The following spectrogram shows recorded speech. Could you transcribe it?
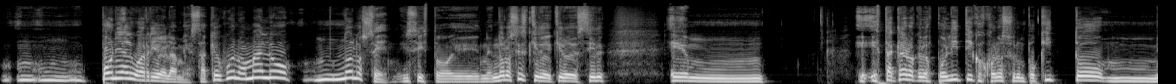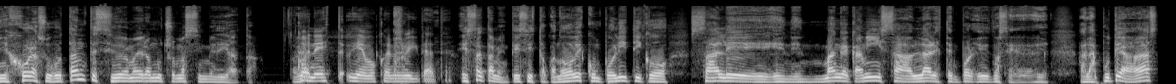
mm, pone algo arriba de la mesa. ¿Que es bueno o malo? No lo sé, insisto. eh, no lo sé, quiero, quiero decir... em, Está claro que los políticos conocen un poquito mejor a sus votantes y de una manera mucho más inmediata. Con esto, digamos, con el Big Data. Exactamente, insisto, cuando ves que un político sale en, en manga de camisa a hablar este, eh, no sé, eh, a las puteadas,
